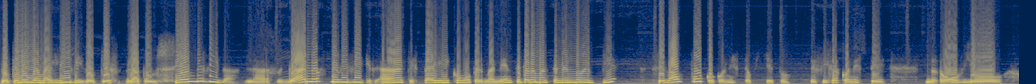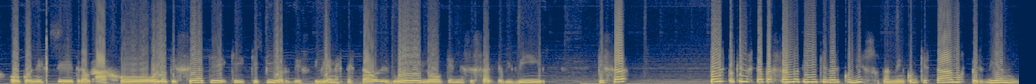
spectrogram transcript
lo que uno llama líbido, que es la pulsión de vida, las ganas de vivir, ah, que está ahí como permanente para mantenernos en pie, se va un poco con este objeto. Te fijas con este novio o con este trabajo o lo que sea que, pierdes y viene este estado de duelo que es necesario vivir. Quizás todo esto que nos está pasando tiene que ver con eso también, con que estábamos perdiendo,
